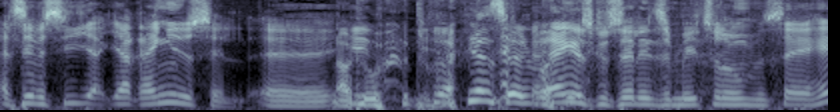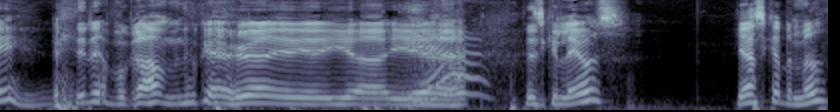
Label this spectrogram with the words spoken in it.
altså jeg vil sige, jeg, jeg ringede jo selv. Øh, Nå, du- du ringede selv, Jeg ringede sgu selv ind til Metronom og sagde, hey, det der program, nu kan jeg høre, I, I, I, Ja. det skal laves. Jeg skal da med.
